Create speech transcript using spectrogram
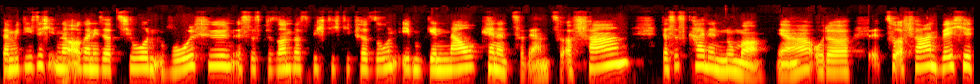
damit die sich in der Organisation wohlfühlen, ist es besonders wichtig, die Person eben genau kennenzulernen, zu erfahren, das ist keine Nummer, ja, oder zu erfahren, welche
